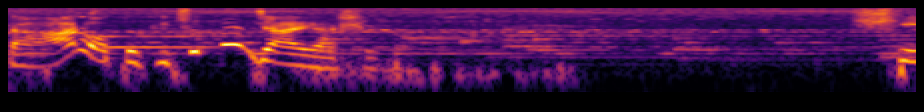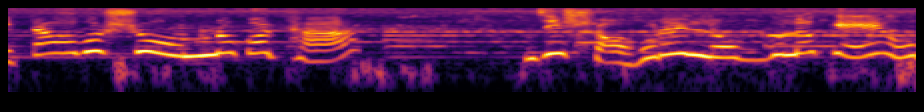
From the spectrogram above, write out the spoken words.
তার অত কিছুতে যায় আসে না। সেটা অবশ্য অন্য কথা যে শহরের লোকগুলোকে ও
